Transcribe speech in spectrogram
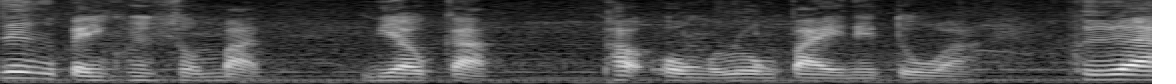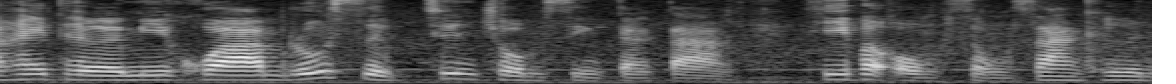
ซึ่งเป็นคุณสมบัติเดียวกับพระองค์ลงไปในตัว เพื่อให้เธอมีความรู้สึกชื่นชมสิ่งต่างๆ ที่พระองค์ทรงสร้างขึ้น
